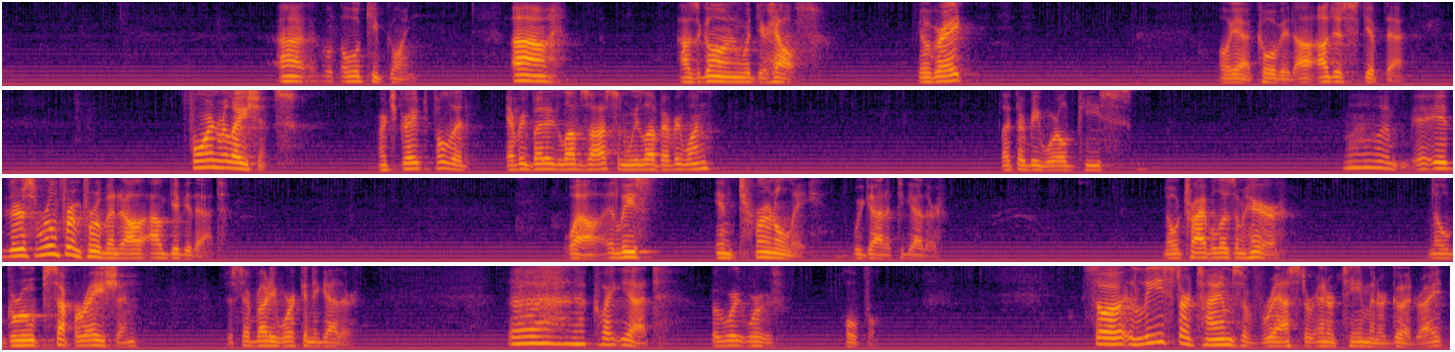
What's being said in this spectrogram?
Uh, we'll keep going. Uh, how's it going with your health? Feel great? Oh, yeah, COVID. I'll, I'll just skip that. Foreign relations. Aren't you grateful that everybody loves us and we love everyone? Let there be world peace. Well, um, it, it, there's room for improvement, I'll, I'll give you that. Well, at least internally, we got it together. No tribalism here, no group separation. Just everybody working together. Uh, not quite yet, but we're, we're hopeful. So at least our times of rest or entertainment are good, right?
